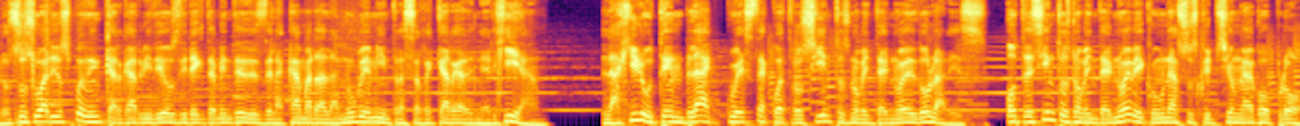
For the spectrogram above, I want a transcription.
los usuarios pueden cargar videos directamente desde la cámara a la nube mientras se recarga de energía. La Hero 10 Black cuesta 499 dólares o 399 con una suscripción a GoPro.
